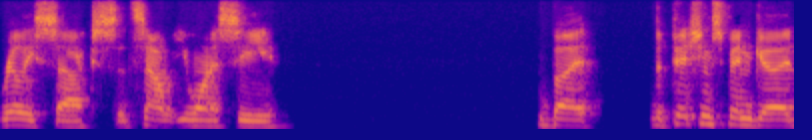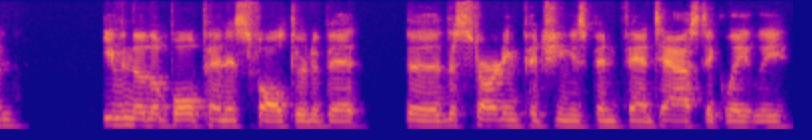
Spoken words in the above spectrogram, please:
really sucks. It's not what you want to see. But the pitching's been good, even though the bullpen has faltered a bit. The the starting pitching has been fantastic lately.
